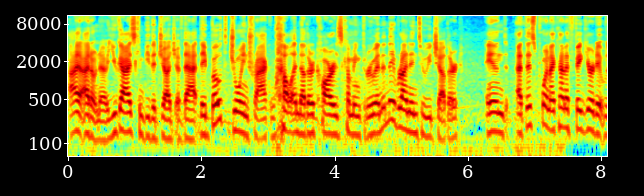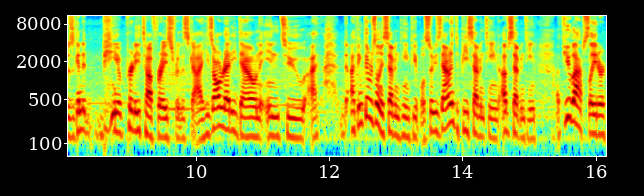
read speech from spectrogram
I, I, don't know. You guys can be the judge of that. They both join track while another car is coming through, and then they run into each other. And at this point, I kind of figured it was going to be a pretty tough race for this guy. He's already down into, I, I, think there was only 17 people, so he's down into P17 of 17. A few laps later,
